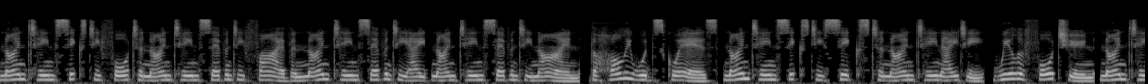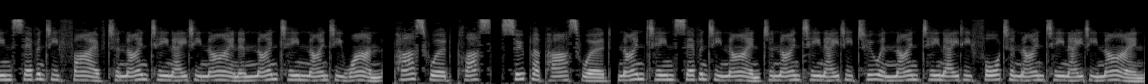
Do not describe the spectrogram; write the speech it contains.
1964–1975 and 1978–1979, The Hollywood Squares 1966–1980, Wheel of Fortune 1975–1989 and 1991, Password Plus, Super Password 1979–1982 and 1984 to 1989,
